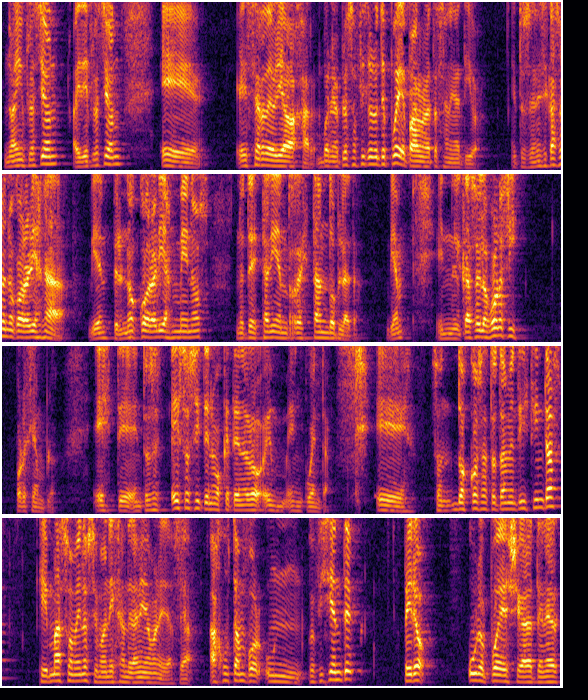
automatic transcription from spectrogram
no hay inflación, hay deflación. Eh, el SER debería bajar. Bueno, el plazo fijo no te puede pagar una tasa negativa. Entonces, en ese caso no cobrarías nada. Bien, pero no cobrarías menos, no te estarían restando plata. Bien, en el caso de los bonos, sí, por ejemplo. Este, entonces, eso sí tenemos que tenerlo en, cuenta. Eh, son dos cosas totalmente distintas que más o menos se manejan de la misma manera. O sea, ajustan por un coeficiente, pero uno puede llegar a tener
